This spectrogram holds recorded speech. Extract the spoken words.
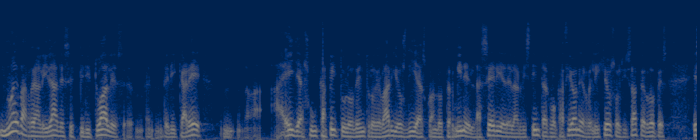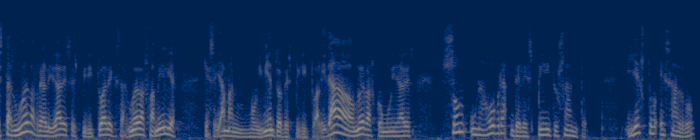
nuevas realidades espirituales, eh, dedicaré mm, a, ellas un capítulo dentro de varios días cuando termine la serie de las distintas vocaciones, religiosos y sacerdotes, estas nuevas realidades espirituales, estas nuevas familias que se llaman movimientos de espiritualidad o nuevas comunidades, son una obra del Espíritu Santo. Y esto es algo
